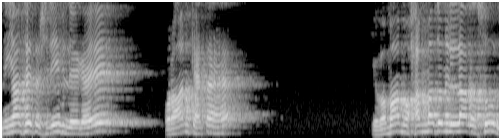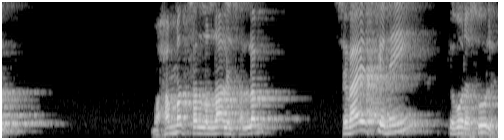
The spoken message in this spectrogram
دنیا سے تشریف لے گئے۔ قرآن کہتا ہے کہ وما محمد اللہ رسول محمد صلی اللہ علیہ وسلم سوائے اس کے نہیں کہ وہ رسول ہے۔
